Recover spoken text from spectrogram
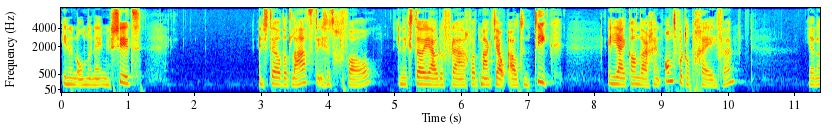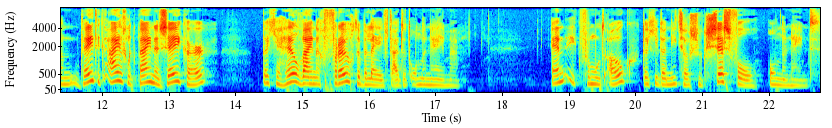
in een onderneming zit. En stel dat laatste is het geval. En ik stel jou de vraag: wat maakt jou authentiek? En jij kan daar geen antwoord op geven ja, dan weet ik eigenlijk bijna zeker dat je heel weinig vreugde beleeft uit het ondernemen. En ik vermoed ook dat je dan niet zo succesvol onderneemt.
